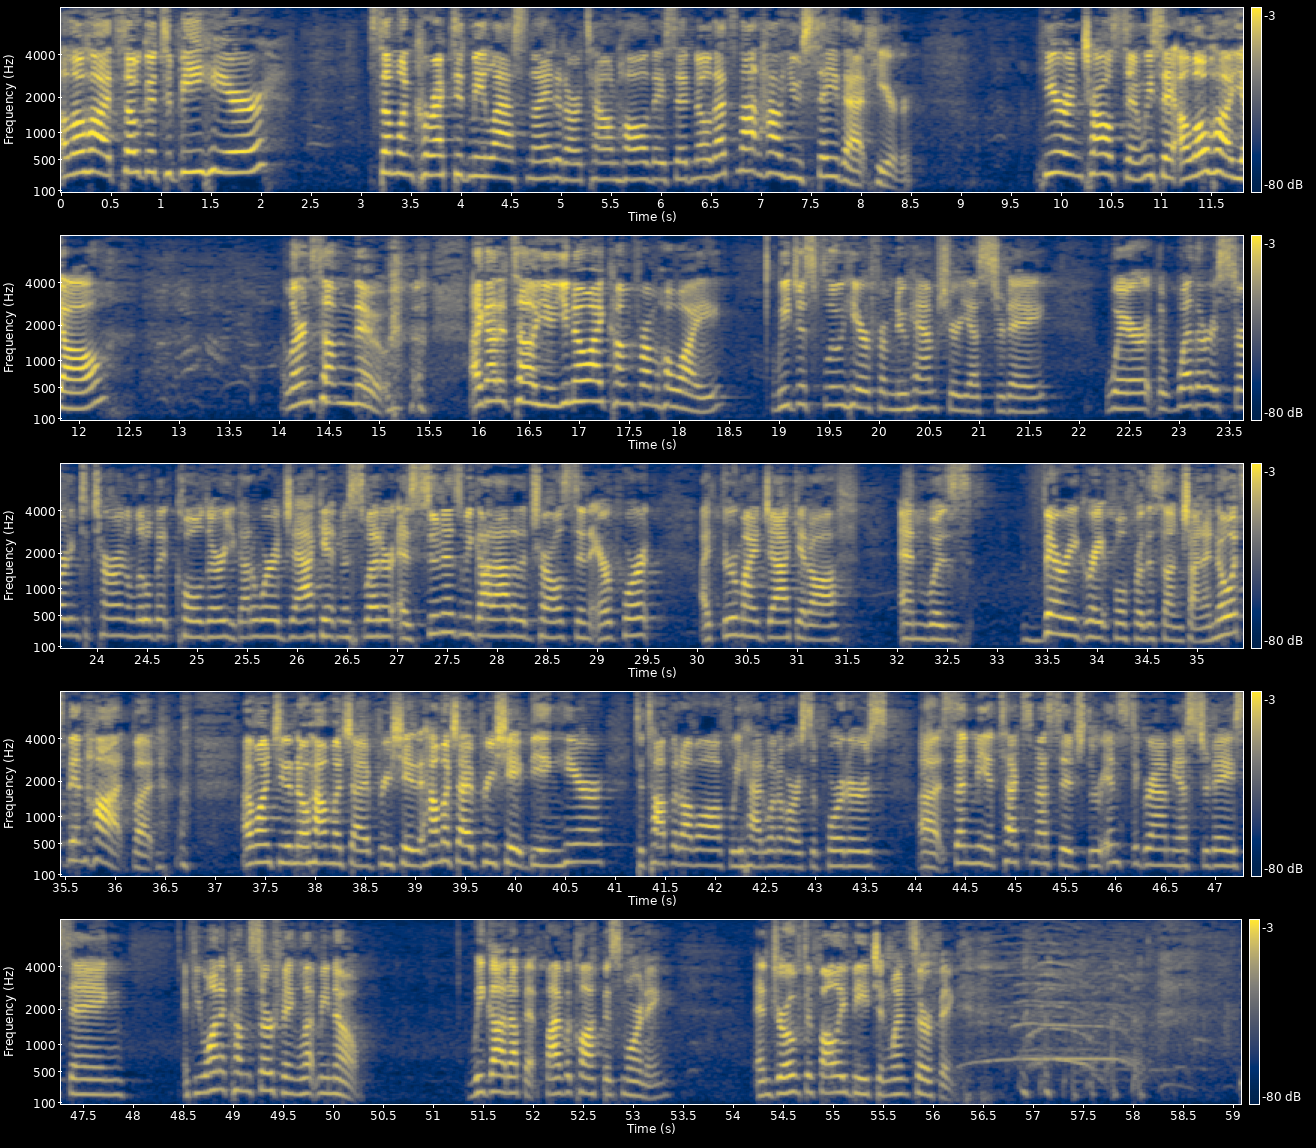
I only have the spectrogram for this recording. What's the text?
Aloha, it's so good to be here. Someone corrected me last night at our town hall. They said, no, that's not how you say that here. Here in Charleston, we say aloha, y'all. I learned something new. I gotta tell you, you know I come from Hawaii. We just flew here from New Hampshire yesterday where the weather is starting to turn a little bit colder. You gotta wear a jacket and a sweater. As soon as we got out of the Charleston airport, I threw my jacket off and was very grateful for the sunshine. I know it's been hot, but I want you to know how much I appreciate it, how much I appreciate being here. To top it all off, we had one of our supporters uh, send me a text message through Instagram yesterday saying, if you want to come surfing, let me know. We got up at 5 o'clock this morning and drove to Folly Beach and went surfing.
